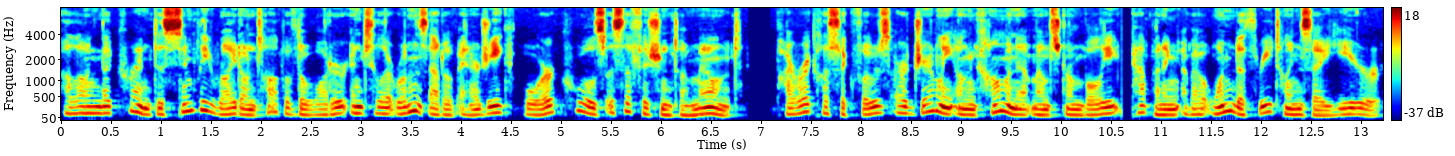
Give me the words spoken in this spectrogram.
allowing the current to simply ride on top of the water until it runs out of energy or cools a sufficient amount. Pyroclastic flows are generally uncommon at Mount Stromboli, happening about one to three times a year.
